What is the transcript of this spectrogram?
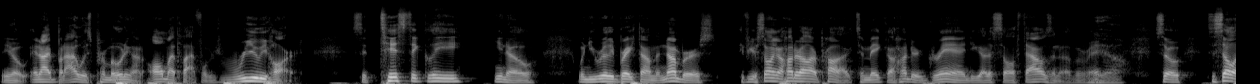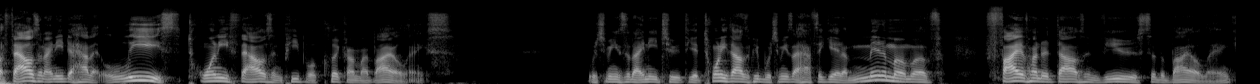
You know, and I but I was promoting on all my platforms really hard. Statistically, you know, when you really break down the numbers, if you're selling a hundred dollar product to make a hundred grand, you got to sell a thousand of them, right? Yeah. So to sell a thousand, I need to have at least twenty thousand people click on my bio links, which means that I need to, to get twenty thousand people, which means I have to get a minimum of five hundred thousand views to the bio link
